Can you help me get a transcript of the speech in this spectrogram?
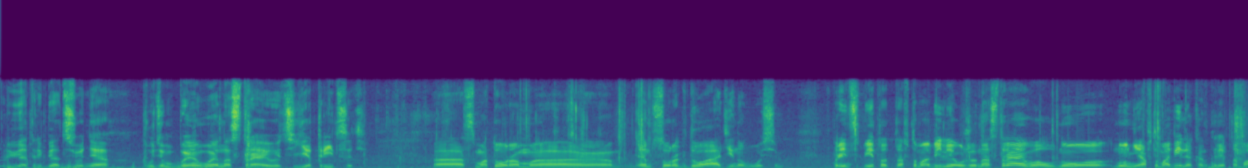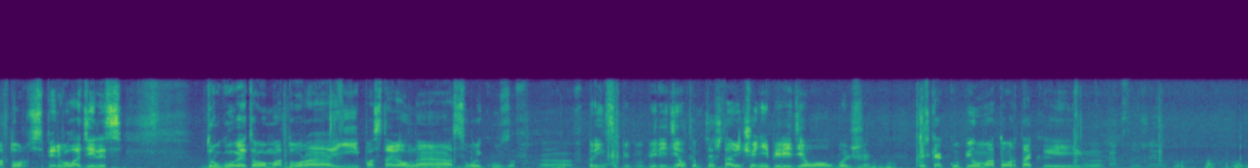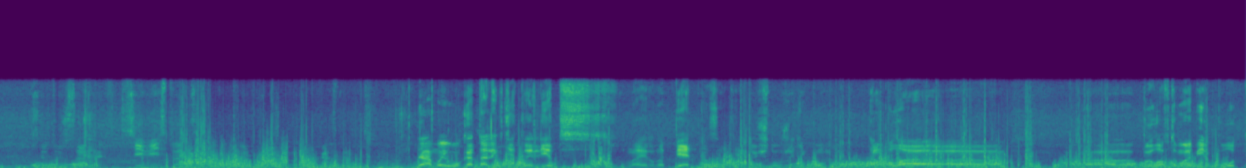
Привет, ребят! Сегодня будем BMW настраивать E30 э, с мотором э, M42 1.8. В принципе, этот автомобиль я уже настраивал, но, ну, не автомобиль, а конкретно мотор. Теперь владелец другой этого мотора и поставил на свой кузов. Э, В принципе, по переделкам ты же там ничего не переделывал больше. То есть, как купил мотор, так и... э, Как служил, все то же самое, все весь твой Да, мы его катали где-то лет, наверное, 5 назад, я точно уже не помню. Там была, э, был автомобиль под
